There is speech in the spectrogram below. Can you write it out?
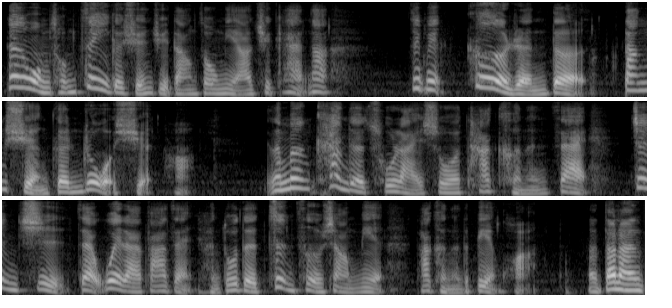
但是我们从这一个选举当中，我们也要去看那这边个人的当选跟落选哈，能不能看得出来说他可能在。政治在未来发展很多的政策上面，他可能的变化。那当然，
